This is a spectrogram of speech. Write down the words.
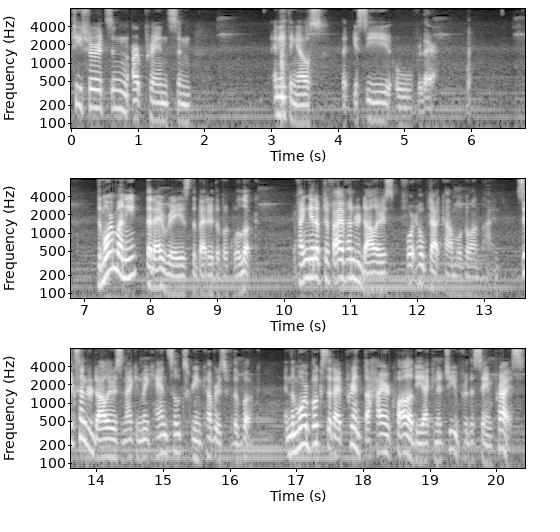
t shirts and art prints and anything else that you see over there. The more money that I raise, the better the book will look. If I can get up to $500, forthope.com will go online. $600 and I can make hand silkscreen covers for the book. And the more books that I print, the higher quality I can achieve for the same price.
